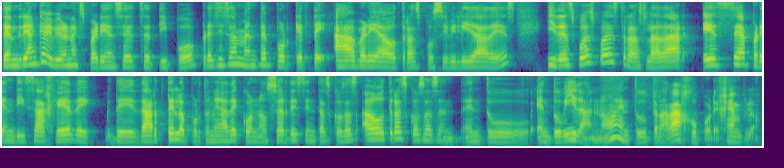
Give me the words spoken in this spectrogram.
tendrían que vivir una experiencia de este tipo precisamente porque te abre a otras posibilidades y después puedes trasladar ese aprendizaje de, darte la oportunidad de conocer distintas cosas a otras cosas en, tu, vida, ¿no? En tu trabajo, por ejemplo.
